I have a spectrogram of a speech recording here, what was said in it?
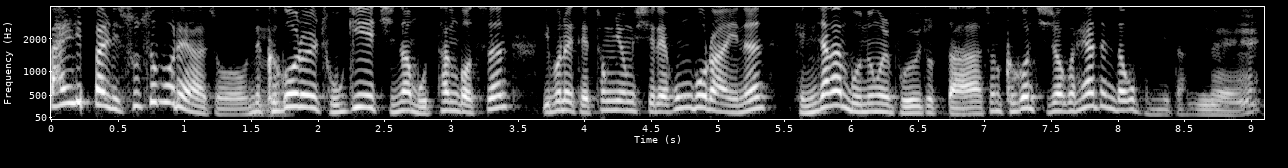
빨리빨리 수습을 해야죠. 근데 음. 그거를 조기에 진화 못한 것은 이번에 대통령실의 홍보 라인은 굉장한 무능을 보여줬다. 저는 그건 지적을 해야 된다고 봅니다. 네.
